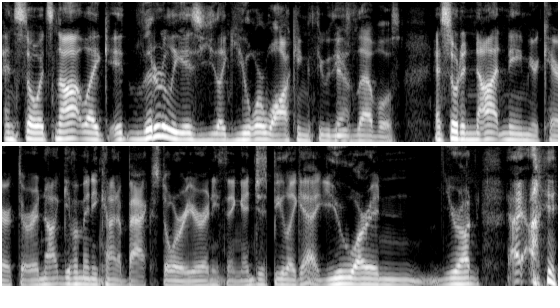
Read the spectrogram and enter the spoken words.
And so it's not like it literally is like you're walking through these Yeah. levels. And so to not name your character and not give him any kind of backstory or anything and just be like, yeah, you are in, you're on. I, I,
